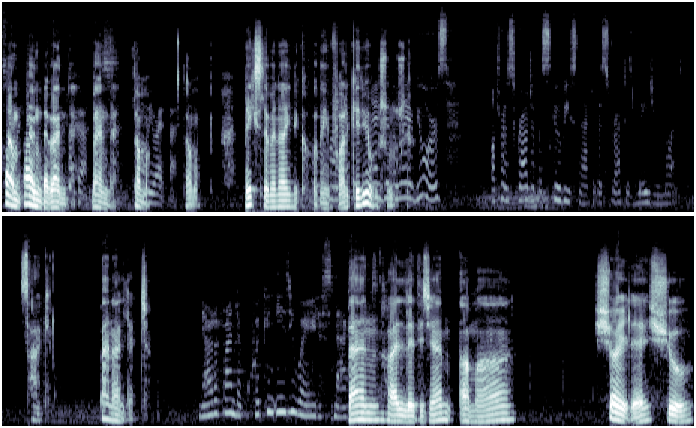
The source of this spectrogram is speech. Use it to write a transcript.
Tamam ben de ben de ben de. Tamam tamam. Max'le ben aynı kafadayım fark ediyor musunuz? I'll try to scrounge up a Scooby snack to distract his mangy mutt. Sakin ol. Ben halledeceğim. Now to find a quick and easy way to snack. Ben halledeceğim ama şöyle şu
